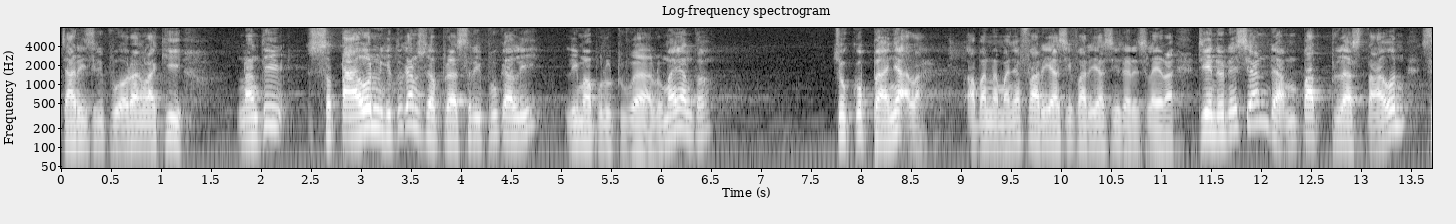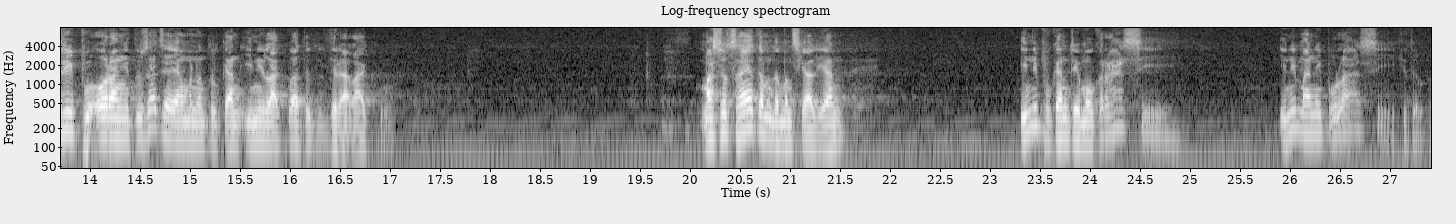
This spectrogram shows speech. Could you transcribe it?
cari seribu orang lagi nanti setahun gitu kan sudah beras seribu kali 52, lumayan toh. Cukup banyak lah apa namanya variasi-variasi dari selera. Di Indonesia enggak, 14 tahun, seribu orang itu saja yang menentukan ini laku atau itu tidak laku. Maksud saya teman-teman sekalian, ini bukan demokrasi, ini manipulasi gitu loh.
